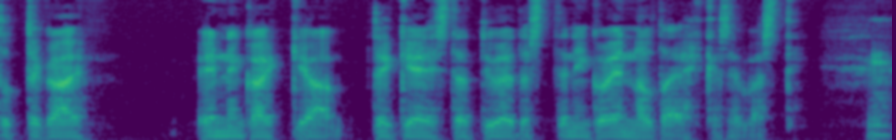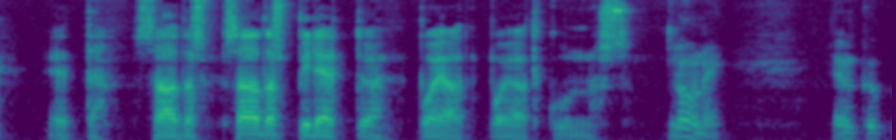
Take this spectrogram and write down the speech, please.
totta kai ennen kaikkea tekee sitä työtä sitten niin ennaltaehkäisevästi, hmm. että saataisiin saatais pidettyä pojat, pojat kunnossa. No niin. Ja kun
